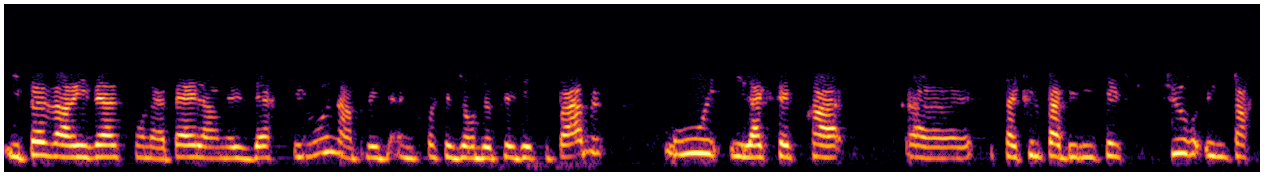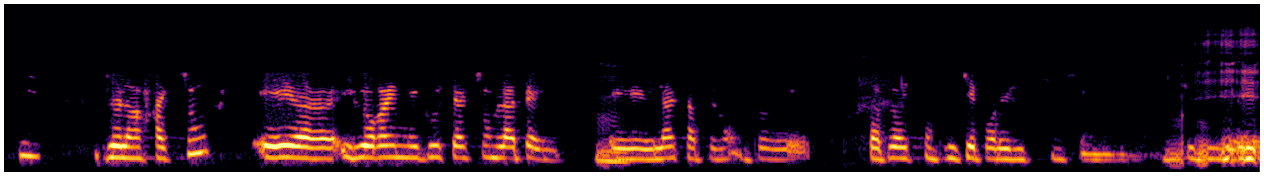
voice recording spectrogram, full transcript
ils peuvent arriver à ce qu'on appelle un esdertiun, un une procédure de plaidé coupable, où il acceptera euh, sa culpabilité sur une partie de l'infraction et euh, il y aura une négociation de la peine. Mmh. Et là, ça peut, on peut, ça peut être compliqué pour les victimes. et,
